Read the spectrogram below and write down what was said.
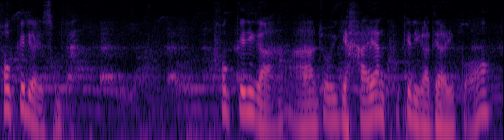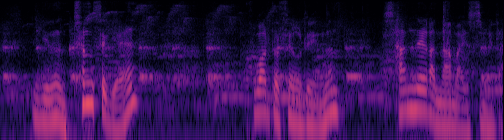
코끼리가 있습니다. 코끼리가 아주 이게 하얀 코끼리가 되어 있고 여기는 청색의 코발트색으로 되어 있는 산녀가 남아 있습니다.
